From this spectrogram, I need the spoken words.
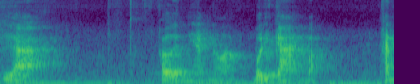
เอื้อเขาเอิ้นอย่างนาะบริการบ่คัน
